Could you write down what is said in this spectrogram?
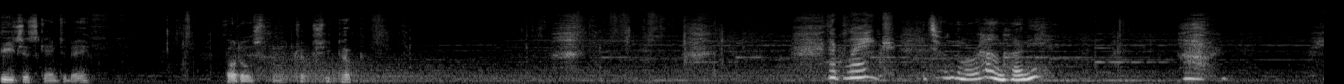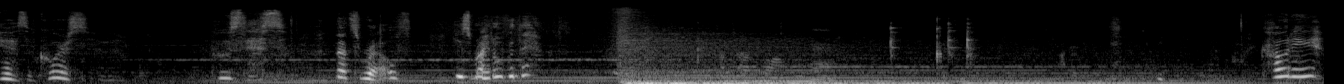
These just came today. Photos from the trip she took. They're blank. Turn them around, honey. Oh, yes, of course. Who's this? That's Ralph. He's right over there. Cody.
